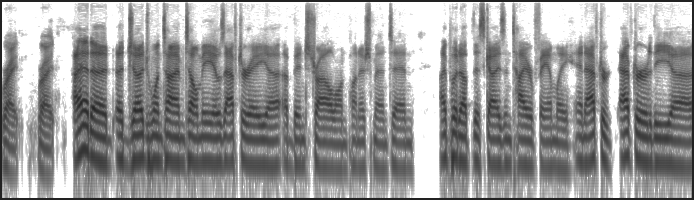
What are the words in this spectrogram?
right right I had a, a judge one time tell me it was after a uh, a bench trial on punishment, and I put up this guy's entire family. And after after the uh,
